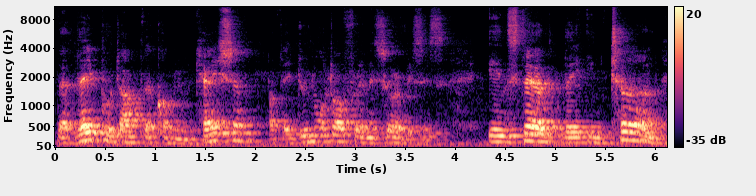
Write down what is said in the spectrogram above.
that they put up the communication, but they do not offer any services. Instead, they in turn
